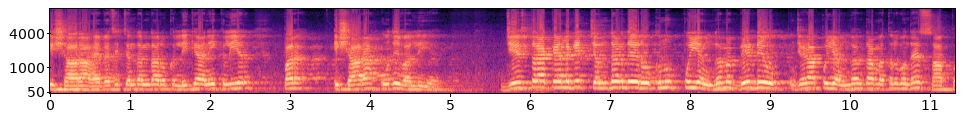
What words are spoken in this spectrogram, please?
ਇਸ਼ਾਰਾ ਹੈ। ਵੈਸੇ ਚੰਦਨ ਦਾ ਰੁੱਖ ਲਿਖਿਆ ਨਹੀਂ ਕਲੀਅਰ ਪਰ ਇਸ਼ਾਰਾ ਉਹਦੇ ਵੱਲ ਹੀ ਹੈ। ਜਿਸ ਤਰ੍ਹਾਂ ਕਹਿਣ ਲੱਗੇ, ਚੰਦਨ ਦੇ ਰੁੱਖ ਨੂੰ ਭੁਯੰਗਮ ਬੇਡਿਓ ਜਿਹੜਾ ਭੁਯੰਗਮ ਦਾ ਮਤਲਬ ਹੁੰਦਾ ਹੈ ਸੱਪ।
